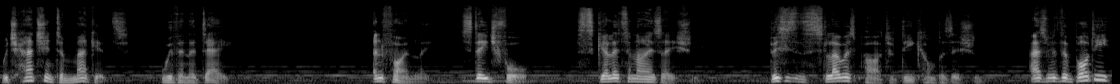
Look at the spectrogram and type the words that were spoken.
which hatch into maggots within a day. And finally, stage 4 skeletonization. This is the slowest part of decomposition, as with the body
